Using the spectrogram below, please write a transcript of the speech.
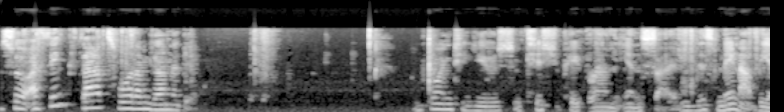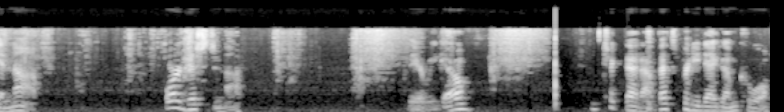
so I think that's what I'm going to do. I'm going to use some tissue paper on the inside. This may not be enough. Or just enough. There we go. Check that out. That's pretty daggum cool.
